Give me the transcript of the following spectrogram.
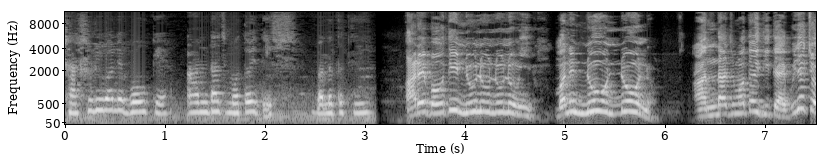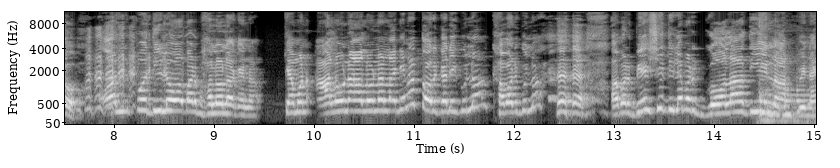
শাশুড়ি বলে বউকে আন্দাজ মতোই দিস, বলে তো কি? আরে বৌদি, নুনু নুনুই মানে নুন নুন। আন্দাজ মতোই দিতে হয়, বুঝেছ? অল্প দিলেও আবার ভালো লাগে না। কেমন আলোনা আলোনা লাগে না তরকারিগুলো খাবারগুলো? আবার বেশি দিলে আবার গলা দিয়ে নামবে না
